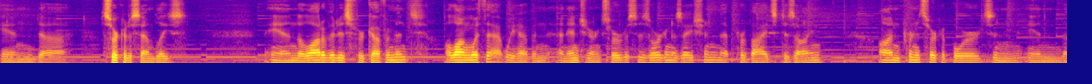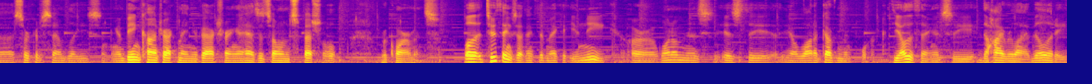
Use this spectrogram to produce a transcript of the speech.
and uh, circuit assemblies, and a lot of it is for government. Along with that, we have an, an engineering services organization that provides design on printed circuit boards and, and uh, circuit assemblies. And being contract manufacturing, it has its own special requirements. Well, two things I think that make it unique are one of them is, is the, you know, a lot of government work. The other thing is the, the high reliability.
